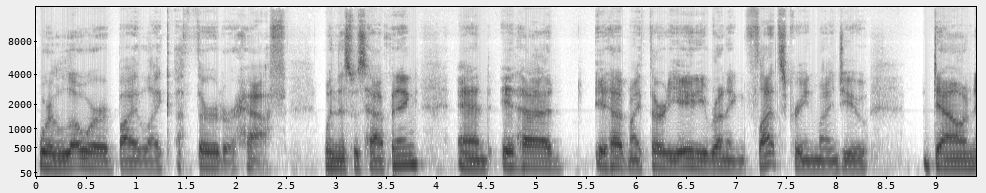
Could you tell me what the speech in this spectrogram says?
were lower by like a third or half when this was happening. And it had it had my 3080 running flat screen, mind you, down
